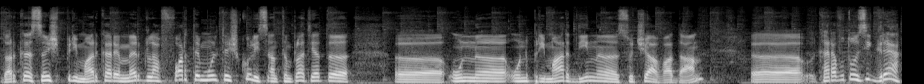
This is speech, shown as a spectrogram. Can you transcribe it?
doar că sunt și primari care merg la foarte multe școli. S-a întâmplat, iată, uh, un, uh, un primar din uh, Suceava, da, uh, care a avut o zi grea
